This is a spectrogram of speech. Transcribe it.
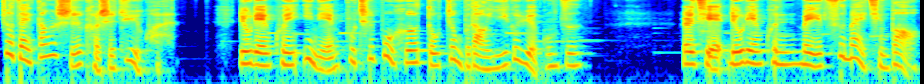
这在当时可是巨款。刘连坤一年不吃不喝都挣不到一个月工资，而且刘连坤每次卖情报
